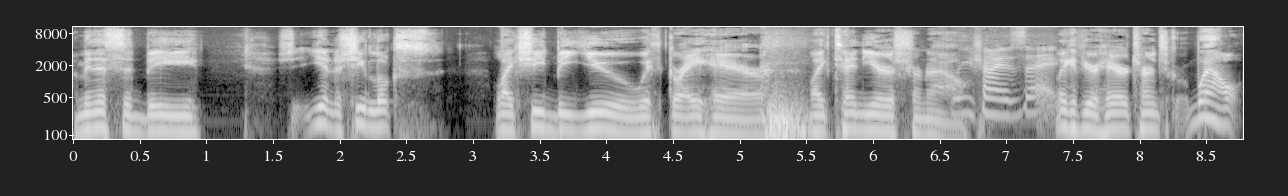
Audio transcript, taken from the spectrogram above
I mean, this would be, you know, she looks like she'd be you with gray hair like 10 years from now. What are you trying to say? Like if your hair turns, well,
